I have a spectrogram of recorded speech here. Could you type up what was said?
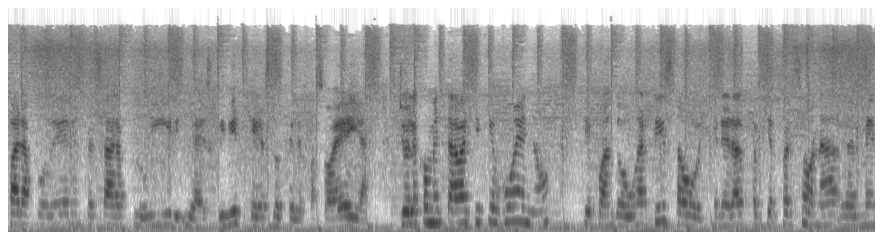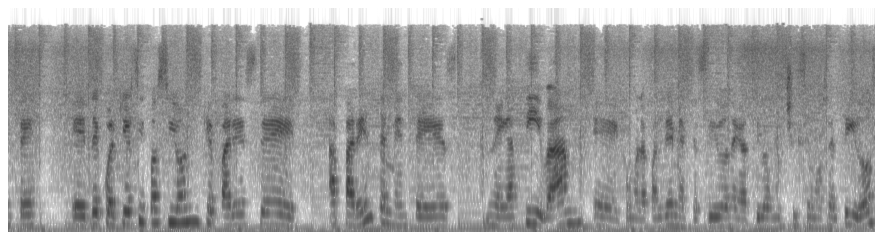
para poder empezar a fluir y a escribir, que es lo que le pasó a ella. Yo le comentaba que qué bueno que cuando un artista o en general cualquier persona realmente eh, de cualquier situación que parece aparentemente es negativa, eh, como la pandemia que ha sido negativa en muchísimos sentidos,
